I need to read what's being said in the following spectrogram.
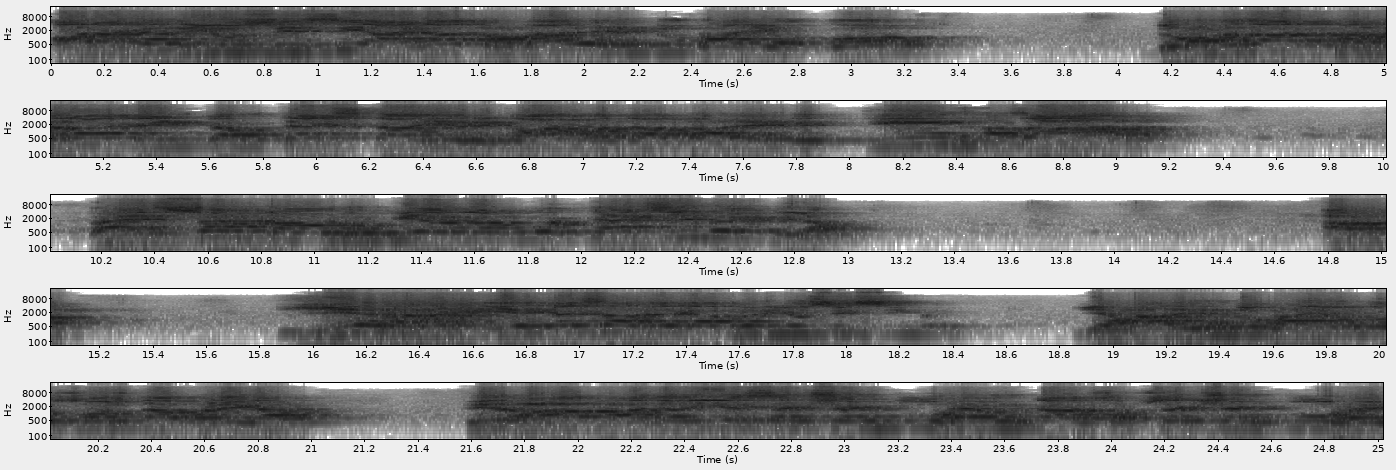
और अगर यूसीसी आएगा तो हमारे हिंदू भाइयों को 2015 का इनकम टैक्स का ये रिकॉर्ड बताता है कि तीन हज़ार पैंसठ करोड़ रुपया का उनको टैक्स रिबेट मिला। अब ये ये कैसा रहेगा फिर यूसीसी में? ये हमारे हिंदू भाइयों को सोचना पड़ेगा। फिर आप आ जाइए सेक्शन टू है उनका सबसेक्शन टू है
